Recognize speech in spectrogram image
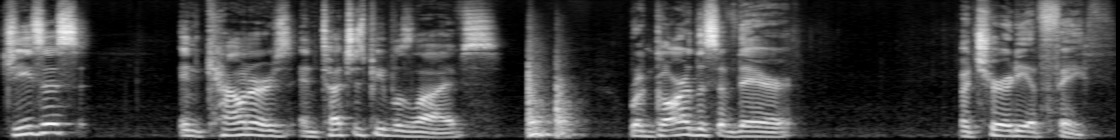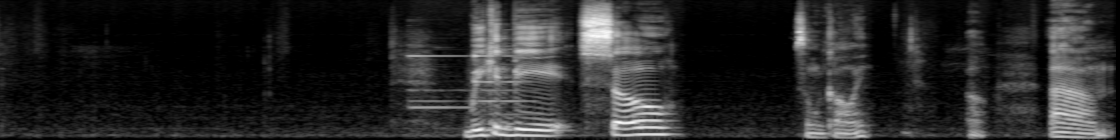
Jesus encounters and touches people's lives regardless of their maturity of faith. We can be so someone calling um,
